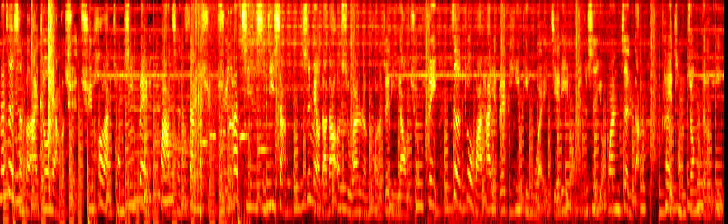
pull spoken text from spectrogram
那这个省本来只有两个选区，后来重新被划成三个选区。它其实实际上是没有达到二十万人口的最低要求，所以这个做法它也被批评为竭力容忍，就是有关政党可以从中得益。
